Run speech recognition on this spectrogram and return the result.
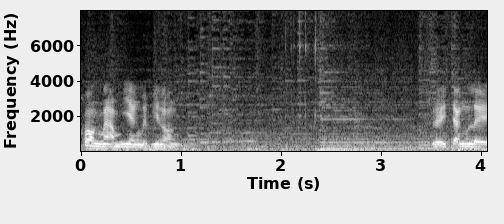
คล้องน้ำเอียงเลยพี่น้องสวยจังเลย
